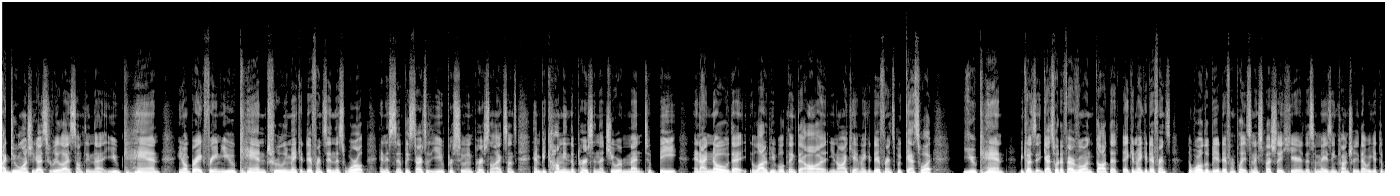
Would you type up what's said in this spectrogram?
I do want you guys to realize something that you can, you know, break free and you can truly make a difference in this world. And it simply starts with you pursuing personal excellence and becoming the person that you were meant to be. And I know that a lot of people think that, oh, you know, I can't make a difference. But guess what? You can. Because guess what? If everyone thought that they could make a difference, the world would be a different place. And especially here, this amazing country that we get to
